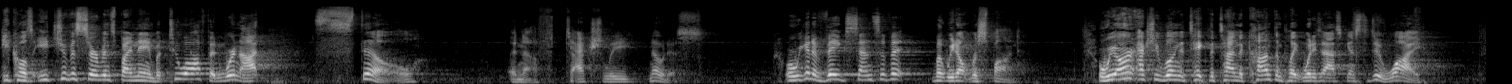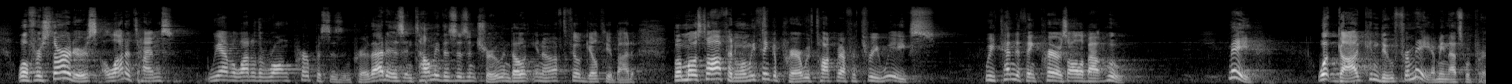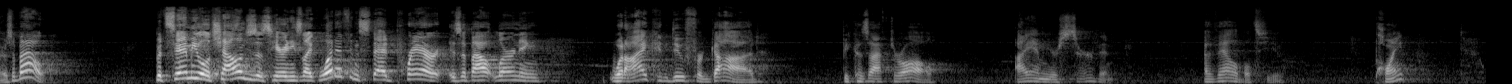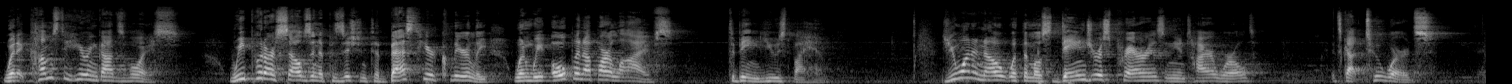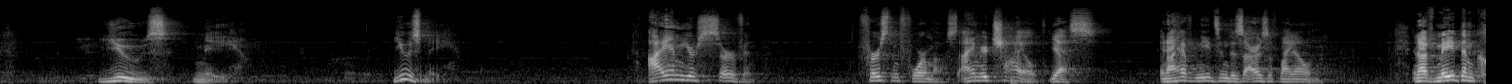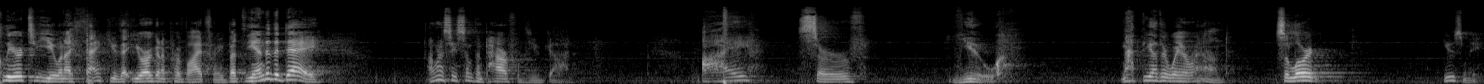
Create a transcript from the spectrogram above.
He calls each of His servants by name, but too often we're not still enough to actually notice. Or we get a vague sense of it, but we don't respond. Or we aren't actually willing to take the time to contemplate what he's asking us to do. Why? Well, for starters, a lot of times we have a lot of the wrong purposes in prayer. That is, and tell me this isn't true, and don't, you know, have to feel guilty about it. But most often, when we think of prayer, we've talked about for three weeks, we tend to think prayer is all about who? Me. What God can do for me. I mean, that's what prayer is about. But Samuel challenges us here, and he's like, what if instead prayer is about learning what I can do for God? Because after all, I am your servant, available to you. Point? When it comes to hearing God's voice, we put ourselves in a position to best hear clearly when we open up our lives to being used by Him. Do you want to know what the most dangerous prayer is in the entire world? It's got two words use me. Use me. I am your servant, first and foremost. I am your child, yes. And I have needs and desires of my own. And I've made them clear to you, and I thank you that you are going to provide for me. But at the end of the day, I want to say something powerful to you, God. I serve you, not the other way around. So, Lord, use me.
